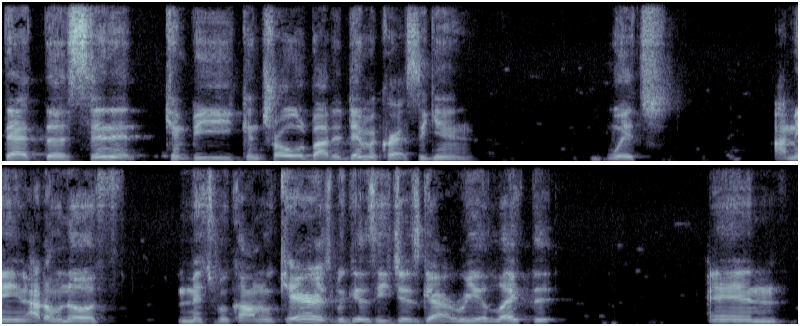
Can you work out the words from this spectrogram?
that the Senate can be controlled by the Democrats again, which I mean, I don't know if Mitch McConnell cares because he just got reelected. And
